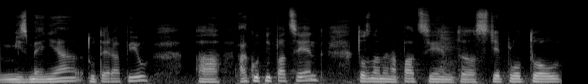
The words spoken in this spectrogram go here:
mi zmenia tú terapiu a akutný pacient, to znamená pacient s teplotou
